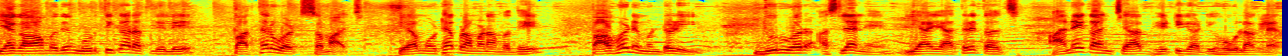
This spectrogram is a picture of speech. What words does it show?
या गावामध्ये मूर्तिकार असलेले पाथरवट समाज या मोठ्या प्रमाणामध्ये पाव्हणे मंडळी दूरवर असल्याने या यात्रेतच अनेकांच्या भेटीगाठी होऊ लागल्यात.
